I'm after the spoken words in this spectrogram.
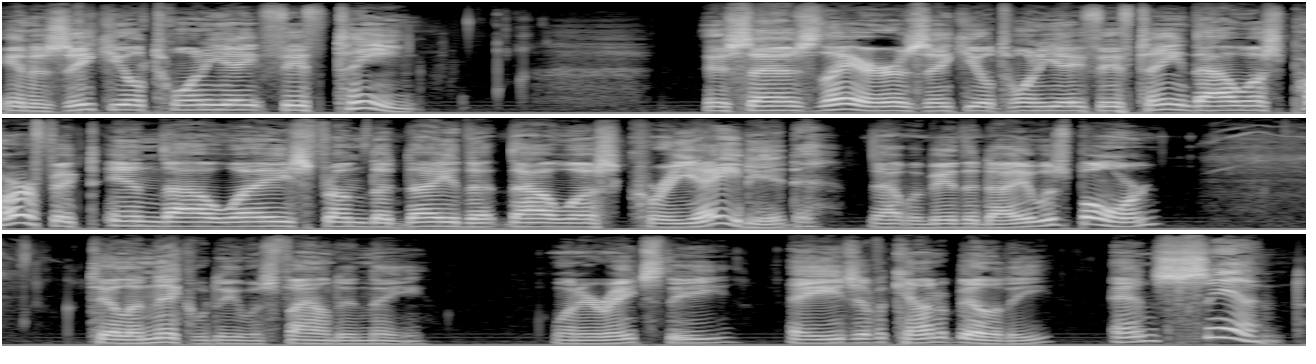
In Ezekiel 28:15, it says there, Ezekiel 28:15, thou wast perfect in thy ways from the day that thou wast created. That would be the day it was born till iniquity was found in thee, when he reached the age of accountability and sinned.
